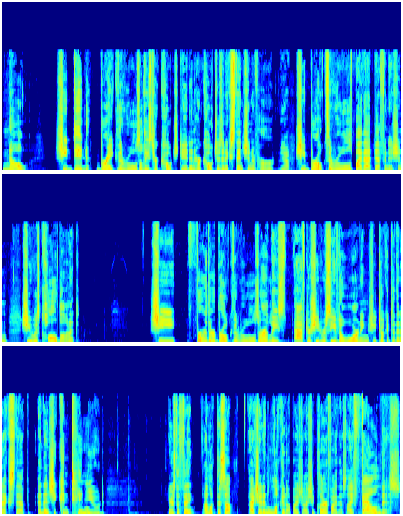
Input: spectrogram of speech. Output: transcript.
no. She did break the rules, at least her coach did, and her coach is an extension of her. Yeah. She broke the rules by that definition. She was called on it. She further broke the rules, or at least after she'd received a warning, she took it to the next step, and then she continued. Here's the thing I looked this up. Actually, I didn't look it up. I, sh- I should clarify this. I found this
